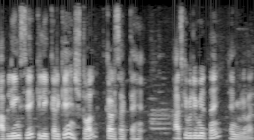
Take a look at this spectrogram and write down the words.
आप लिंक से क्लिक करके इंस्टॉल कर सकते हैं। आज के वीडियो में इतना ही। Thank you very much.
